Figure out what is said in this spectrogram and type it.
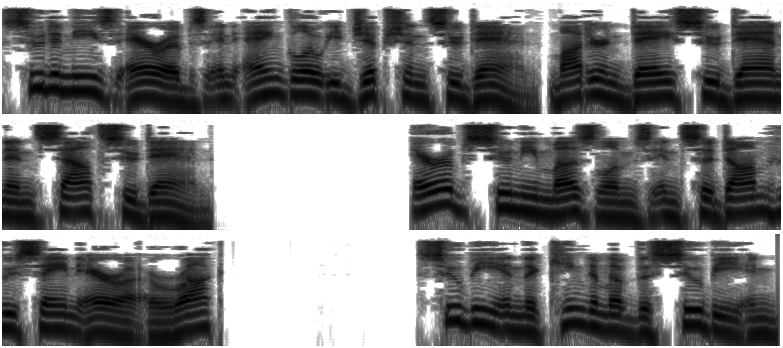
Sudanese Arabs in Anglo-Egyptian Sudan modern-day Sudan and South Sudan. Arab Sunni Muslims in Saddam Hussein era Iraq. Suebi in the Kingdom of the Suebi in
